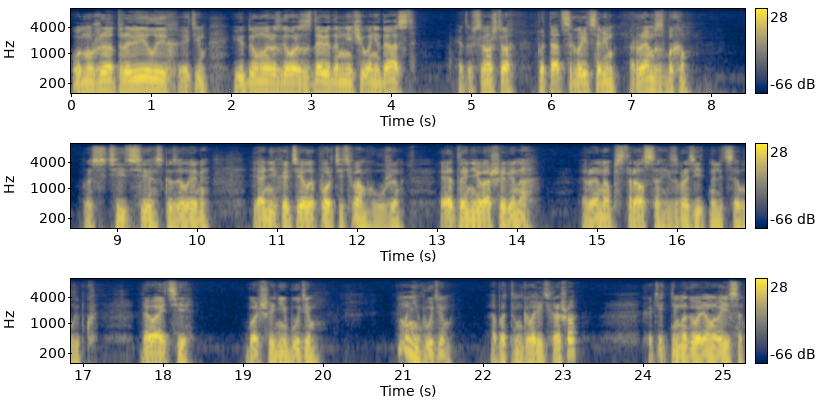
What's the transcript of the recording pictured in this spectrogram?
Он уже отравил их этим, и, думаю, разговор с Дэвидом ничего не даст. Это все равно, что пытаться говорить самим Рэмсбахом. — Простите, — сказала Эми, — я не хотела портить вам ужин. Это не ваша вина. Рено постарался изобразить на лице улыбку. — Давайте больше не будем. — Ну, не будем об этом говорить, хорошо? Хотите немного вареного риса?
